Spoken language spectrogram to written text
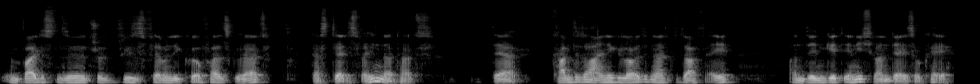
im weitesten Sinne Jesus Family Kurpfalz gehört, dass der das verhindert hat. Der kannte da einige Leute und hat gesagt, ey, an den geht ihr nicht ran, der ist okay.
